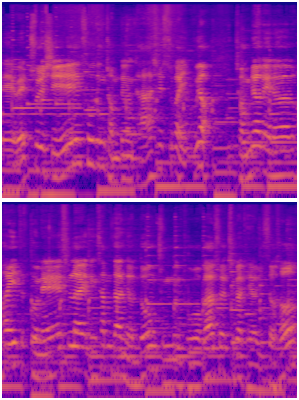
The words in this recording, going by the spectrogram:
네, 외출 시 소등 점등 다 하실 수가 있고요. 정면에는 화이트 톤의 슬라이딩 3단 연동 중문 도어가 설치가 되어 있어서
